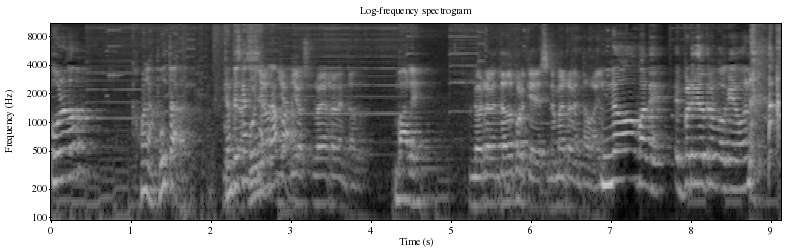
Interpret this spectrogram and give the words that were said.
Uno. Cago en la puta. Que antes casi se Puño y atrapa. adiós, lo he reventado. Vale. Lo he reventado porque si no me reventaba él. No, vale, he perdido otro Pokémon.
